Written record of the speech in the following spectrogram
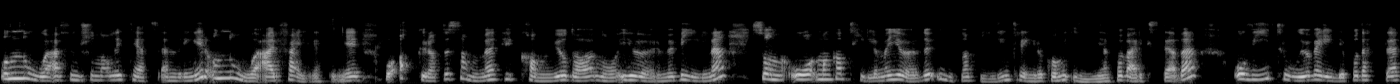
Og noe er funksjonalitetsendringer, og noe er feilrettinger. Og akkurat det samme kan vi jo da nå gjøre med bilene. Sånn, og man kan til og med gjøre det uten at bilen trenger å komme inn igjen på verkstedet. Og vi tror jo veldig på dette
